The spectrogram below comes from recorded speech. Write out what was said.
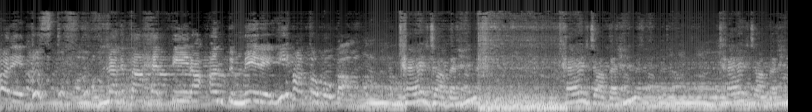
अरे दुष्ट लगता है तेरा अंत मेरे ही हाथों होगा। ठहर जा बहन ठहर जा बहन ठहर जा बहन।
